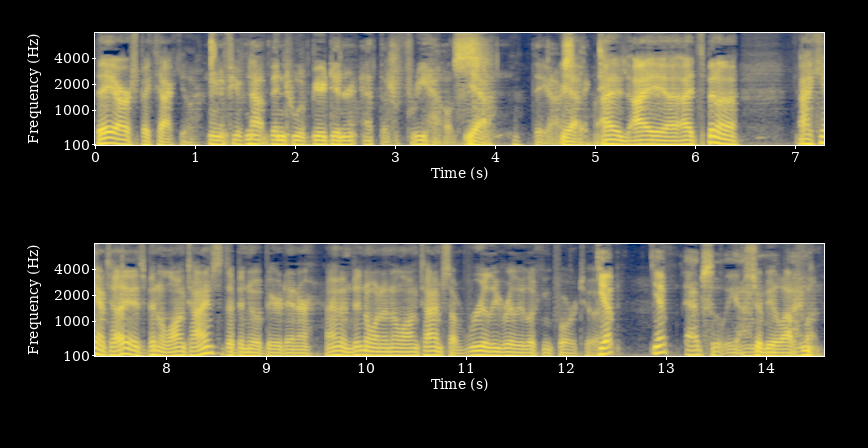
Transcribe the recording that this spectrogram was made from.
they are spectacular. and if you've not been to a beer dinner at the Free House, Yeah. they are Yeah, spectacular. I, I, uh, it's been a, I can't tell you, it's been a long time since I've been to a beer dinner. I haven't been to one in a long time, so I'm really, really looking forward to it. Yep. Yep. Absolutely. I'm, Should be a lot of I'm- fun.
